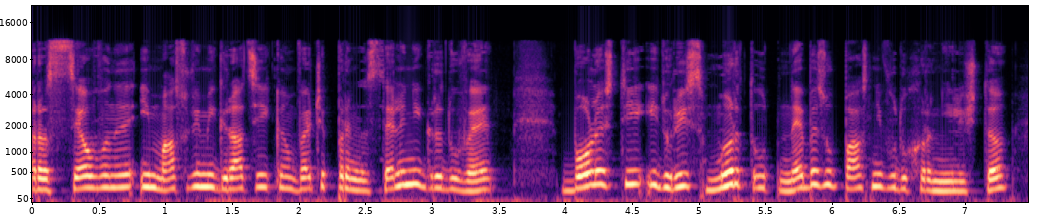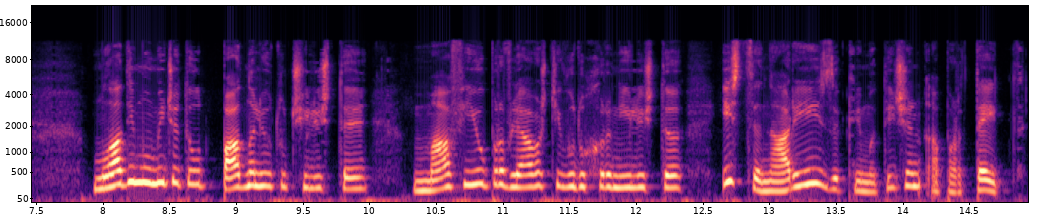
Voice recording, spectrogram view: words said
разселване и масови миграции към вече пренаселени градове, болести и дори смърт от небезопасни водохранилища, млади момичета отпаднали от училище, мафии, управляващи водохранилища и сценарии за климатичен апартейт.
